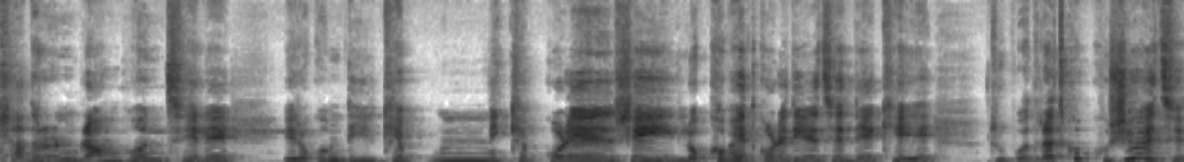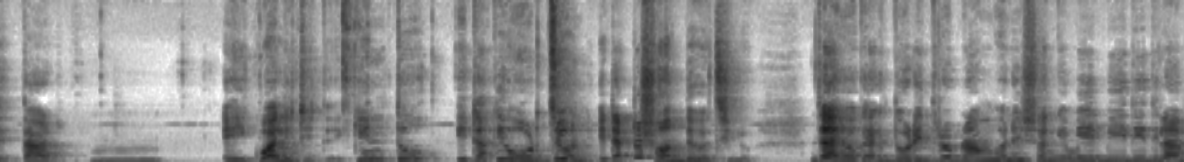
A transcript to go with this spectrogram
সাধারণ ব্রাহ্মণ ছেলে এরকম তীরক্ষেপ নিক্ষেপ করে সেই লক্ষ্যভেদ করে দিয়েছে দেখে ধ্রুপদরাজ খুব খুশি হয়েছে তার এই কোয়ালিটিতে কিন্তু এটা কি অর্জুন? এটা একটা সন্দেহ ছিল। যাই হোক, এক দরিদ্র ব্রাহ্মণের সঙ্গে মেয়ের বিয়ে দিয়ে দিলাম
